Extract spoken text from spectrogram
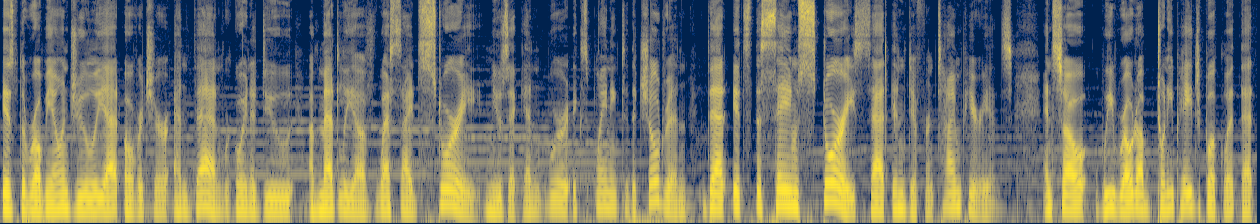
is the Romeo and Juliet overture. And then we're going to do a medley of West Side Story music. And we're explaining to the children that it's the same story set in different time periods. And so we wrote a 20 page booklet that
